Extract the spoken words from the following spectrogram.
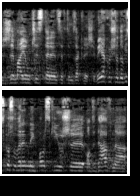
że mają czyste ręce w tym zakresie. My jako środowisko suwerennej Polski już od dawna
